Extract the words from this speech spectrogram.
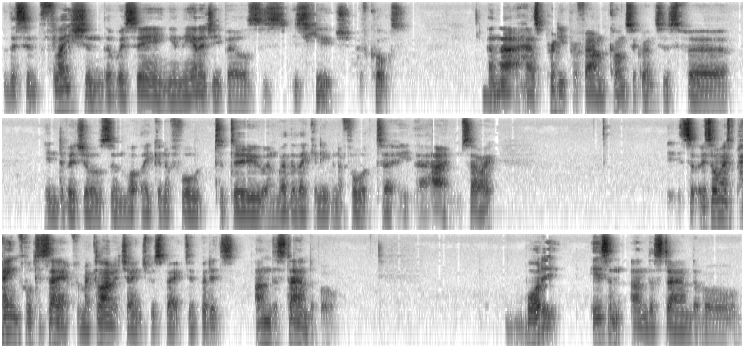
this inflation that we're seeing in the energy bills is, is huge, of course. And that has pretty profound consequences for individuals and what they can afford to do and whether they can even afford to heat their home. So it's, it's almost painful to say it from a climate change perspective, but it's understandable. What it isn't understandable,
